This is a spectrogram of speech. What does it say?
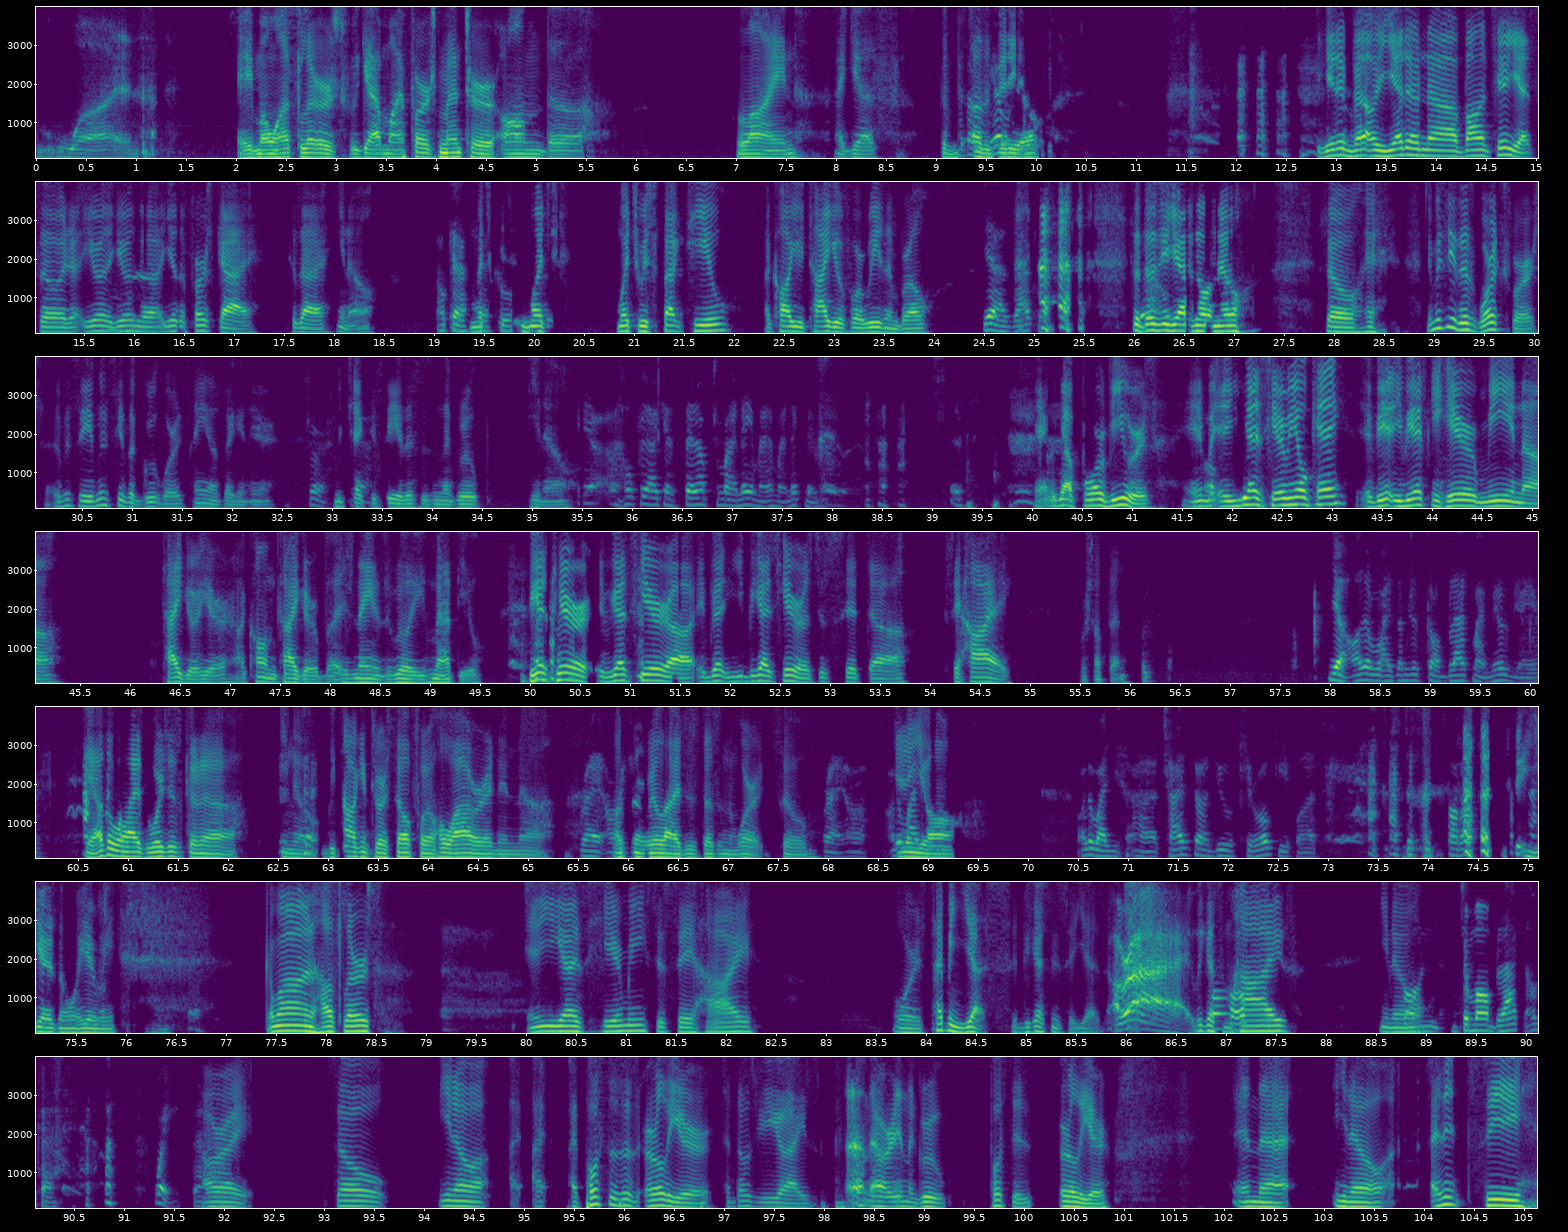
One. Hey, Hmong Hustlers, we got my first mentor on the line, I guess, the other video. You didn't, you didn't uh, volunteer yet, so you're you're the you're the first guy because I, you know, okay, okay, much cool. much much respect to you. I call you Tiger for a reason, bro. Yeah, exactly. so Yeah, those of you guys don't know. So let me see if this works first. Let me see. Let me see if the group works. Hang on a second here. Sure. Let me check yeah. to see if this is in the group. You know. Yeah, hopefully I can stand up to my name, and my nickname. Yeah, we got four viewers. Anybody, Oh. you guys hear me okay? If you, if you guys can hear me and uh, Tiger here, I call him Tiger, but his name is really Matthew. If you guys hear, if you guys hear, uh, if, you, if you guys hear us, just hit uh, say hi or something. Yeah, otherwise I'm just gonna blast my music here. Yeah, otherwise we're just gonna, you know, be talking to ourselves for a whole hour and then uh, Right, all of a or, sudden realize this doesn't work. So, right. Uh, otherwise, y'all, otherwise, uh, Chai's gonna do karaoke for us. just to start off. you guys don't hear me. Come on, hustlers. Any you guys hear me? Just say hi. Or is type in yes. If you guys can say yes. All right. We got some Oh. highs. You oh, know. From Jamal Black. Okay. Wait. All. So, you know, I, I, I posted this earlier, and those of you guys that are in the group posted earlier, and that, you know, I didn't see,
